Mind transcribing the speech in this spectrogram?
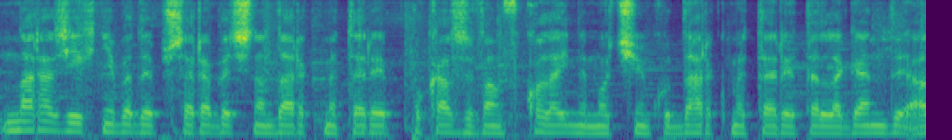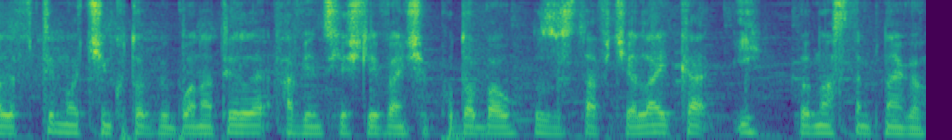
Na razie ich nie będę przerabiać na Dark Mattery, pokażę wam w kolejnym odcinku Dark Mattery te legendy, ale w tym odcinku to by było na tyle, a więc jeśli wam się podobał, zostawcie lajka i do następnego.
